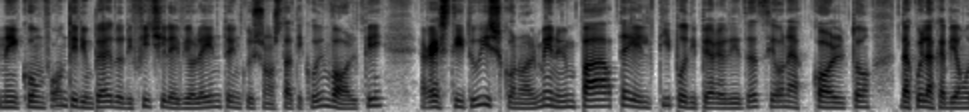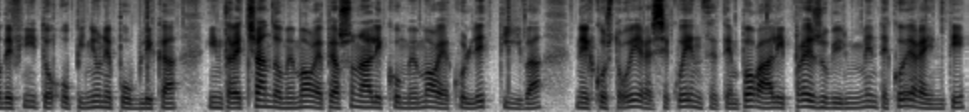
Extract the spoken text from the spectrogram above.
nei confronti di un periodo difficile e violento in cui sono stati coinvolti, restituiscono almeno in parte il tipo di periodizzazione accolto da quella che abbiamo definito opinione pubblica, intrecciando memorie personali con memoria collettiva nel costruire sequenze temporali presumibilmente coerenti,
